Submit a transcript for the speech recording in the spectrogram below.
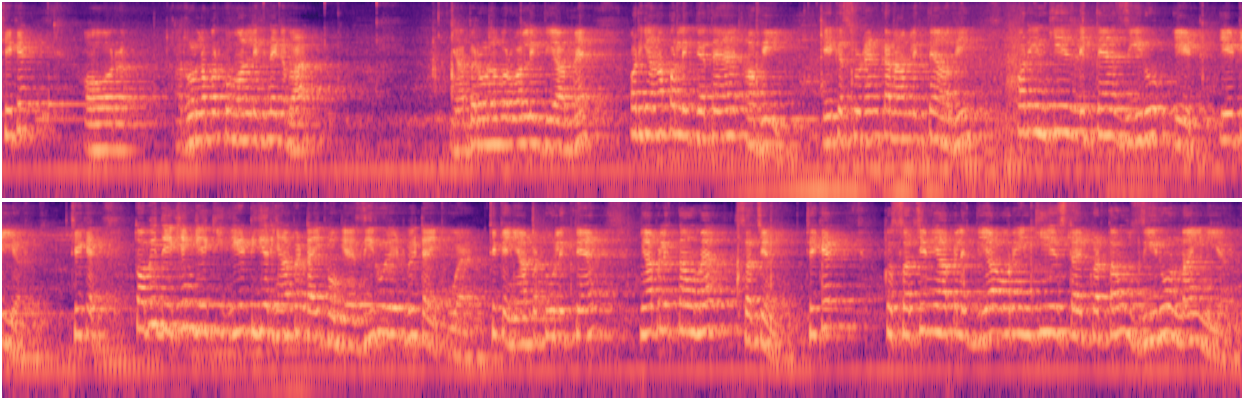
ठीक है? और रोल नंबर को वन लिखने के बाद, यहाँ पे रोल नंबर वन लिख दिया हमने। और यहाँ पर लिख देते हैं अभी। एक स्टूडेंट का नाम लिखते हैं अभी। और इनकी एज लिखते हैं ज़ीरो एट एट ईयर ठीक है? तो अभी देखेंगे कि एट ईयर यहाँ पे टाइप हो गया है। ज़ीरो एट भी टाइप हुआ है, ठीक है? यहाँ पे टू लिखते हैं। यहाँ पे लिखता हूँ मैं सचिन, ठीक है? तो सचिन यहाँ पे लिख दिया और इनकी एज टाइप करता हूँ ज़ीरो नाइन ईयर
